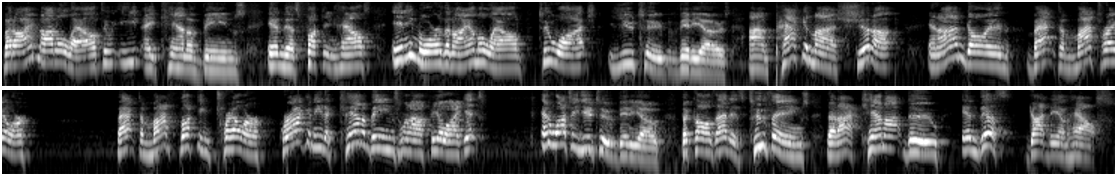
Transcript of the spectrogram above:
But I'm not allowed to eat a can of beans in this fucking house any more than I am allowed to watch YouTube videos. I'm packing my shit up and I'm going back to my trailer, back to my fucking trailer where I can eat a can of beans when I feel like it and watch a YouTube video because that is two things that I cannot do in this goddamn house.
